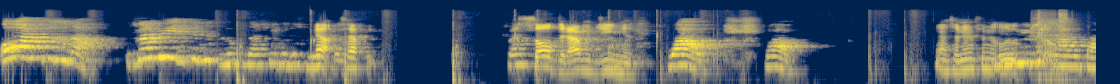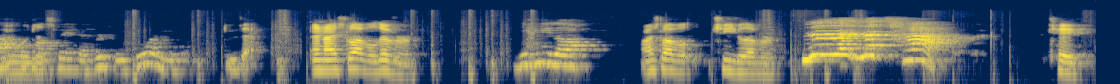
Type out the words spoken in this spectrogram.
Oh, I know to do now. It's gonna be infinite loop so you can just Yeah, exactly. I solved it. I'm a genius. Wow. Wow. Yeah, it's an infinite loop, usually so you would just. Do that. And I still have a liver. Give me the. I still have a cheese lever. Let, let's hack. Okay.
